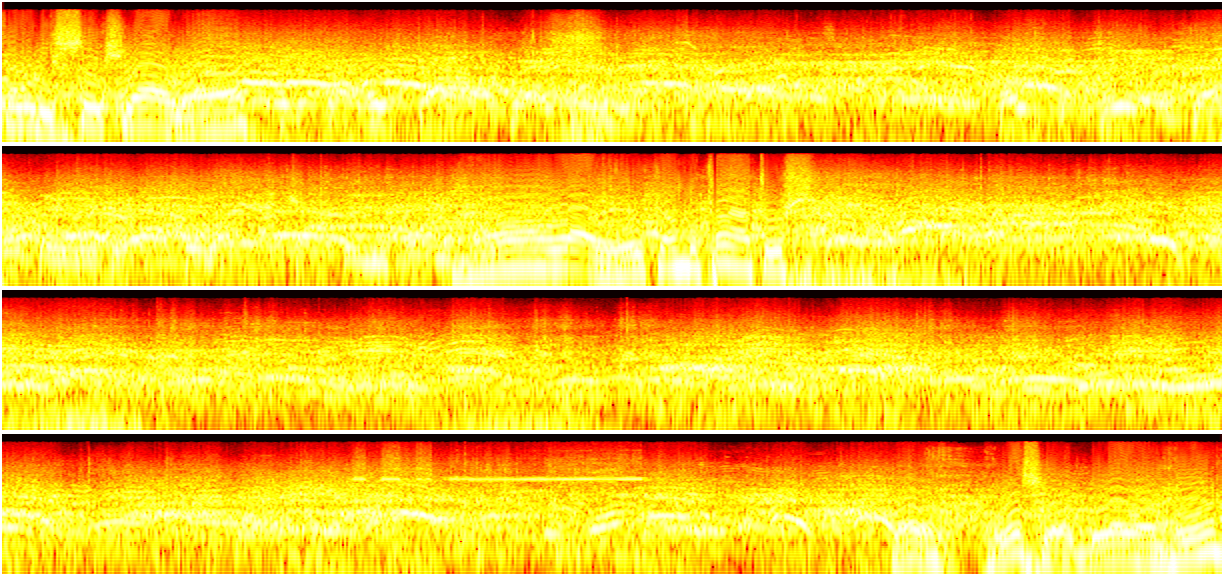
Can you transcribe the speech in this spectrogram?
46-yard line. All righty, here come the Panthers. Got a whistle blowing here.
